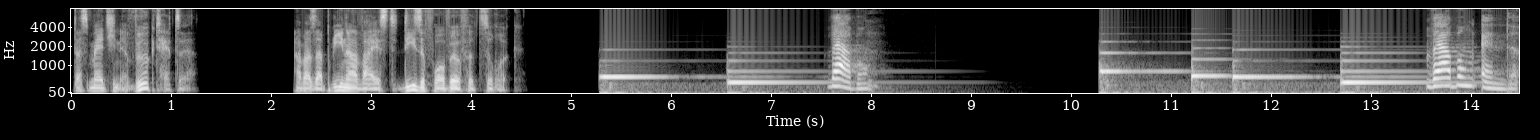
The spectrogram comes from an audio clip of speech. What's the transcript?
das Mädchen erwürgt hätte. Aber Sabrina weist diese Vorwürfe zurück. Werbung Werbung Ende.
